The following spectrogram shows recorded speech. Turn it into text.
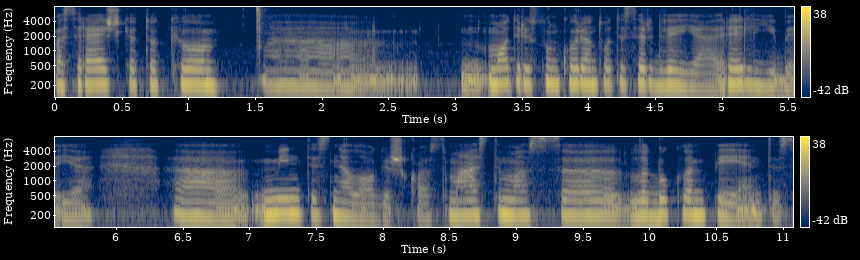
pasireiškia tokiu moteriai sunku orientuotis erdvėje, realybėje, mintis nelogiškos, mąstymas labiau klampėjantis,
